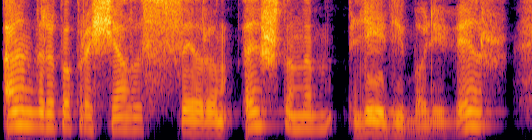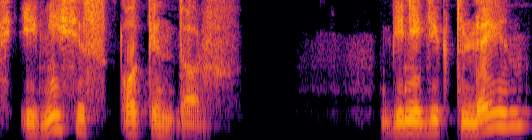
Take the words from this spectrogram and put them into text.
Андра попрощалась с сэром Эштоном, леди Боливер и миссис Оппендорф. Бенедикт Лейн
